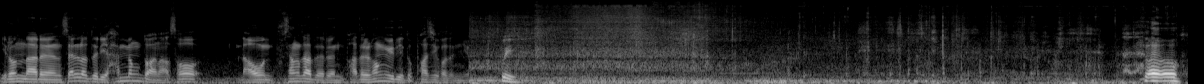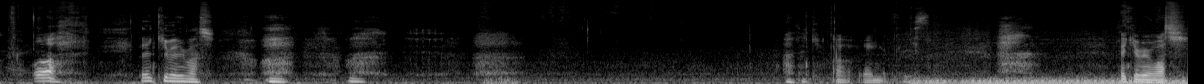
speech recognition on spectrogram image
이런 날은 셀러들이 한 명도 안 와서 나온 부상자들은 받을 확률이 높아지거든요. Please. Hello. 와. Ah, thank you. Uh, one more, please. Thank you very much.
